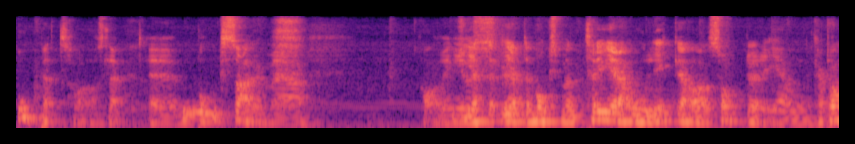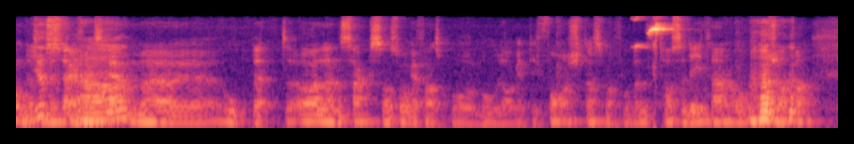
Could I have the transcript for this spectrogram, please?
Opet har, har släppt eh, boxar med Ja, ingen jätte, jättebox men tre olika ölsorter i en kartong. där. Just det. Ja. hem eh, Opet-ölen Saxon såg jag fanns på bolaget i Farsta så man får väl ta sig dit här och, och köpa.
